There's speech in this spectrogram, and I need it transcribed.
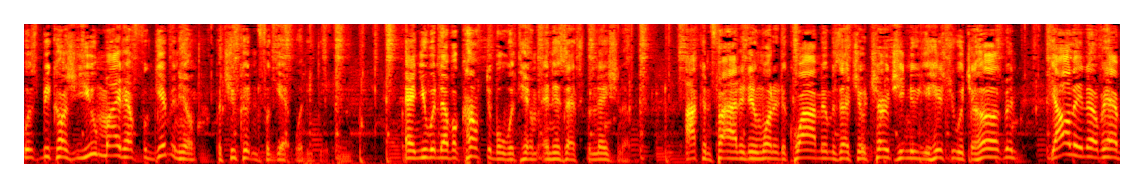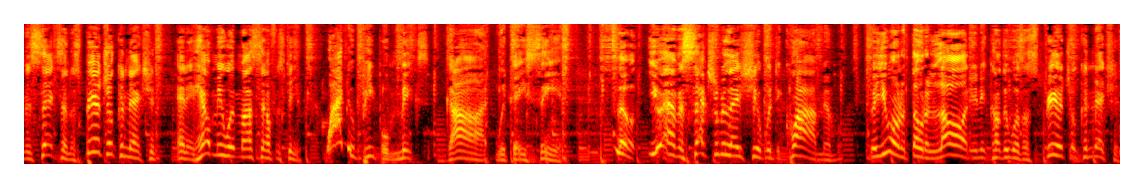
was because you might have forgiven him, but you couldn't forget what he did. And you were never comfortable with him and his explanation of it. I confided in one of the choir members at your church. He knew your history with your husband Y'all end up having sex and a spiritual connection, and it helped me with my self esteem. Why do people mix God with their sin? Look, you have a sexual relationship with the choir member, but you want to throw the Lord in it because it was a spiritual connection.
